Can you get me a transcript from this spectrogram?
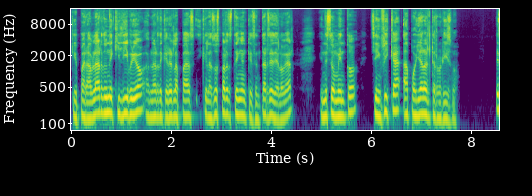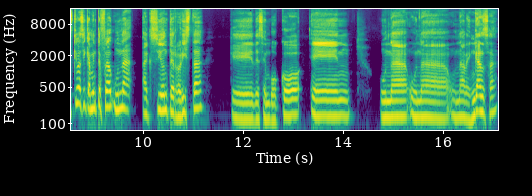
que para hablar de un equilibrio, hablar de querer la paz y que las dos partes tengan que sentarse a dialogar, en este momento significa apoyar al terrorismo. Es que básicamente fue una acción terrorista que desembocó en una, una, una venganza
